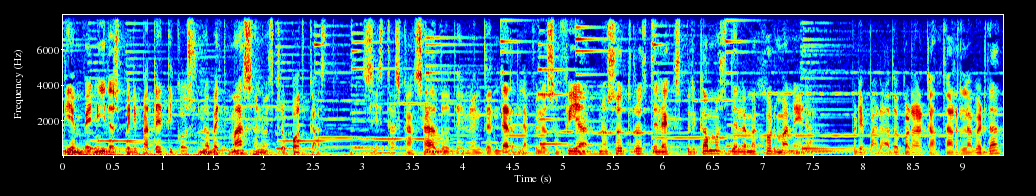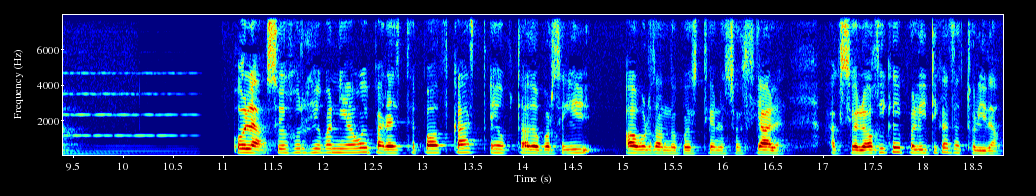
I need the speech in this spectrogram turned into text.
Bienvenidos peripatéticos una vez más a nuestro podcast. Si estás cansado de no entender la filosofía, nosotros te la explicamos de la mejor manera. ¿Preparado para alcanzar la verdad? Hola, soy Jorge Baniago y para este podcast he optado por seguir abordando cuestiones sociales, axiológicas y políticas de actualidad.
